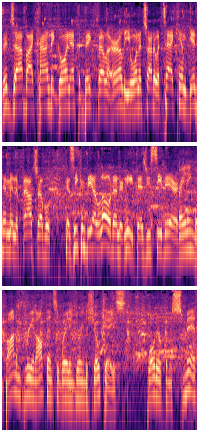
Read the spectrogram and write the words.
Good job by Condit going at the big fella early. You want to try to attack him, get him into foul trouble, because he can be a load underneath, as you see there. Rating the bottom three in offensive rating during the showcase. Floater from Smith.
